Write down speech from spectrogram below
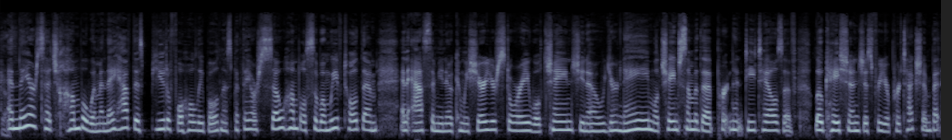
Yes. And they are such humble women. They have this beautiful holy boldness, but they are so humble. So when we've told them and asked them, you know, can we share your story? We'll change, you know, your name. We'll change some of the pertinent details of location just for your protection. But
